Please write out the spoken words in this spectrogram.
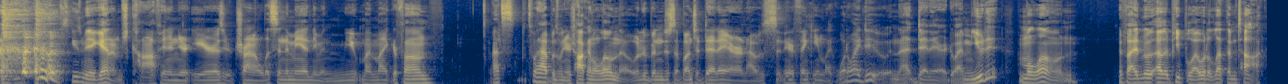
excuse me again. I'm just coughing in your ear as you're trying to listen to me. I didn't even mute my microphone. That's that's what happens when you're talking alone. Though it would have been just a bunch of dead air, and I was sitting here thinking, like, what do I do in that dead air? Do I mute it? I'm alone. If I had other people, I would have let them talk.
